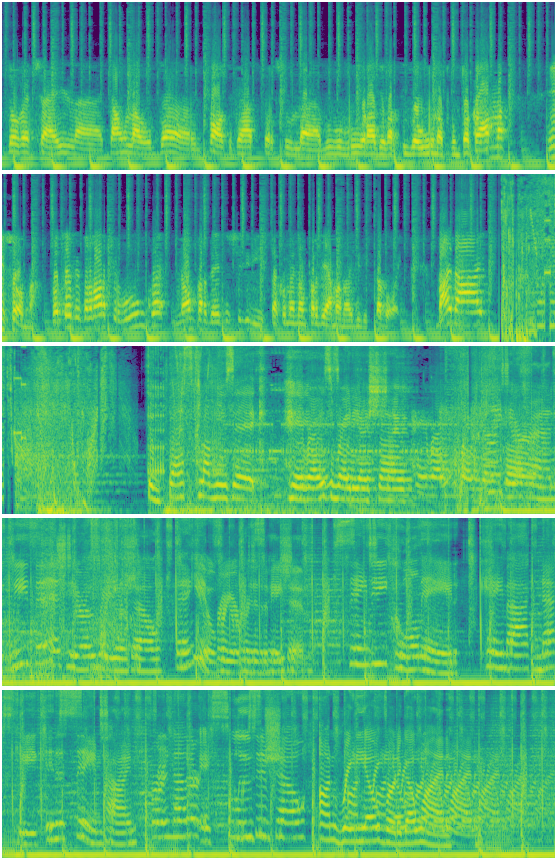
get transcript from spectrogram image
dove c'è il download, il podcast sul www.radiovertigo1.com. Insomma, potete trovarci ovunque, non perdeteci di vista come non perdiamo noi di vista voi. Bye bye! The best club music, Heroes Radio Show. Hi, dear friend. We finished Heroes Radio Show. Thank you for your participation. Sandy Cool Maid came back next week in the same time for another exclusive show on Radio, on Radio Vertigo, Vertigo 1. 1.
